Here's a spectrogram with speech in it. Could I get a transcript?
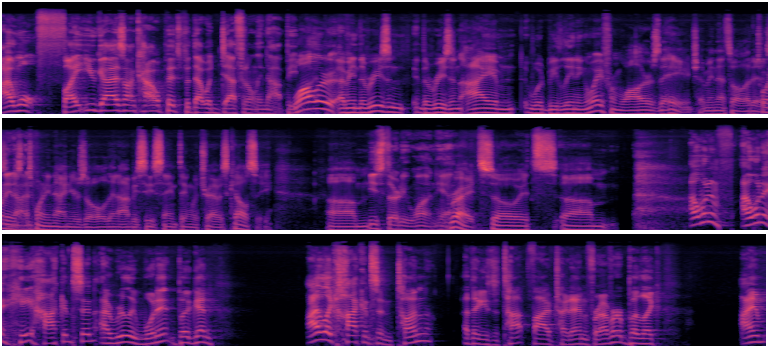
I won't fight you guys on Kyle Pitts, but that would definitely not be Waller, I mean, the reason the reason I am would be leaning away from Waller is the age. I mean, that's all it is. 29. He's 29 years old, and obviously same thing with Travis Kelce. He's 31. Yeah. Right. So it's um, I wouldn't I wouldn't hate Hockenson. I really wouldn't. But again, I like Hockenson a ton. I think he's a top five tight end forever. But like I'm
